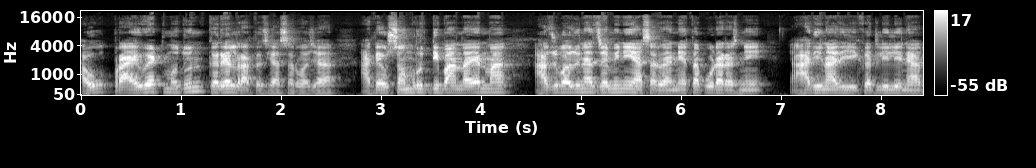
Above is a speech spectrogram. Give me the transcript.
अहो प्रायव्हेटमधून करेल राहतस या सर्व ज्या आता समृद्धी बांधायन मा आजूबाजूच्या जमिनी या सर्व नेता पुढारसनी आधी नादी इकत लिहिण्यात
